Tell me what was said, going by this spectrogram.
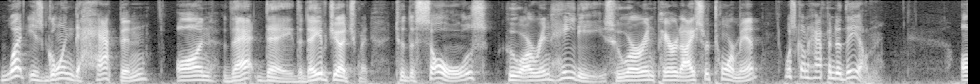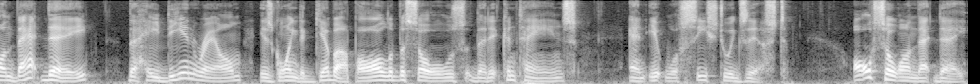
what is going to happen on that day, the day of judgment, to the souls who are in Hades, who are in paradise or torment? What's going to happen to them? On that day, the Hadean realm is going to give up all of the souls that it contains and it will cease to exist. Also on that day,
